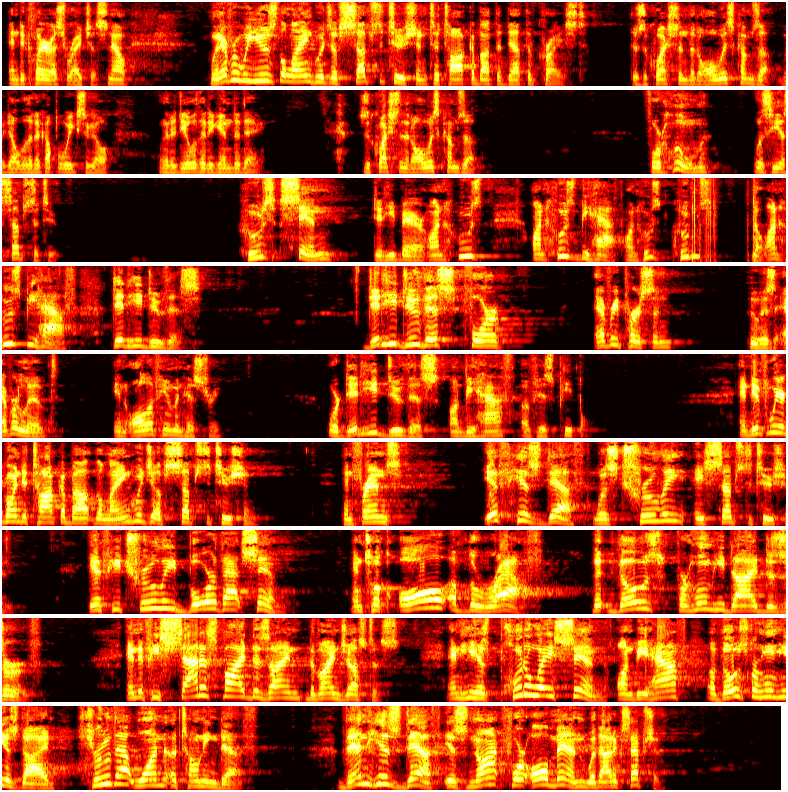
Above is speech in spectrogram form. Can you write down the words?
and declare us righteous. Now, whenever we use the language of substitution to talk about the death of Christ, there's a question that always comes up. We dealt with it a couple weeks ago. I'm going to deal with it again today. There's a question that always comes up. For whom was he a substitute? Whose sin did he bear? On whose, on whose behalf? On whose, whose, no, on whose behalf did he do this? Did he do this for every person who has ever lived in all of human history? Or did he do this on behalf of his people? And if we are going to talk about the language of substitution, then friends, if his death was truly a substitution, if he truly bore that sin and took all of the wrath that those for whom he died deserve, and if he satisfied divine justice, and he has put away sin on behalf of those for whom he has died through that one atoning death. then his death is not for all men without exception.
